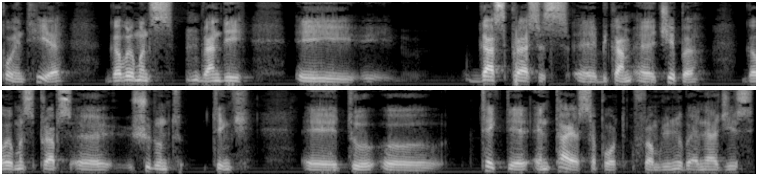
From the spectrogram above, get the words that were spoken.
point here, governments, when the gas prices uh, become uh, cheaper, governments perhaps uh, shouldn't think to take their entire support from renewable energies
